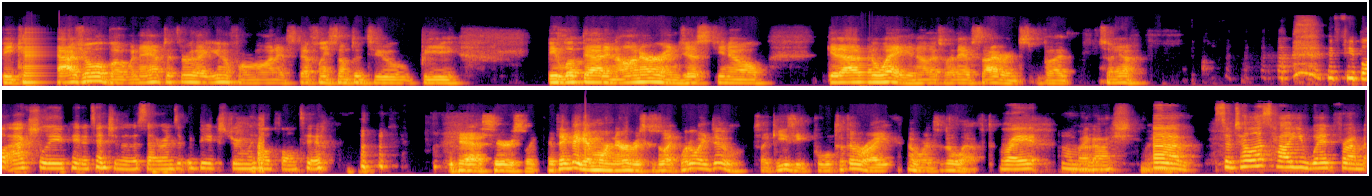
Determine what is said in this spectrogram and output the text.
be casual, but when they have to throw that uniform on, it's definitely something to be be looked at in honor and just, you know, get out of the way. You know, that's why they have sirens. But so yeah. if people actually paid attention to the sirens, it would be extremely helpful too. yeah, seriously. I think they get more nervous because they're like, what do I do? It's like easy, pull to the right or to the left. Right. Oh my uh, gosh. Um, so tell us how you went from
